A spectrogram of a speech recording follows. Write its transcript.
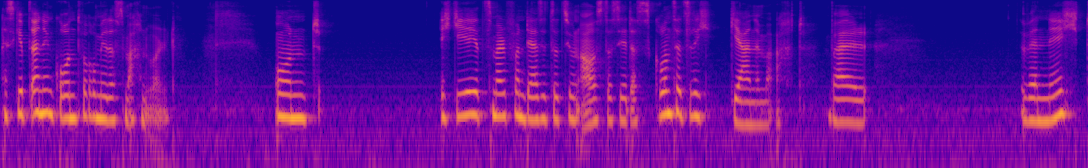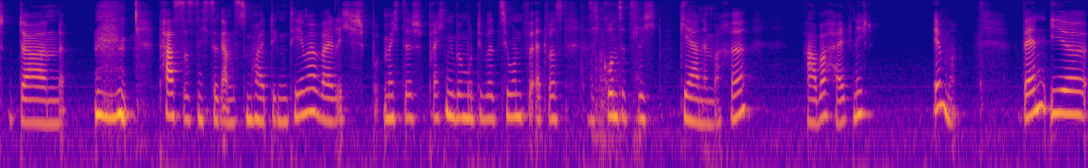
es gibt einen Grund, warum ihr das machen wollt. Und ich gehe jetzt mal von der Situation aus, dass ihr das grundsätzlich gerne macht. Weil wenn nicht, dann passt es nicht so ganz zum heutigen Thema, weil ich sp möchte sprechen über Motivation für etwas, das ich grundsätzlich gerne mache, aber halt nicht immer. Wenn ihr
